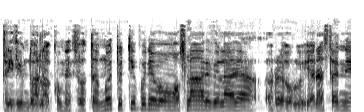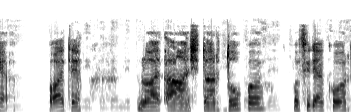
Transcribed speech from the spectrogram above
privim doar la cum ne dezvoltăm, noi tot timpul ne vom afla în revelarea răului, iar asta ne poate lua ani și doar după pot fi de acord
